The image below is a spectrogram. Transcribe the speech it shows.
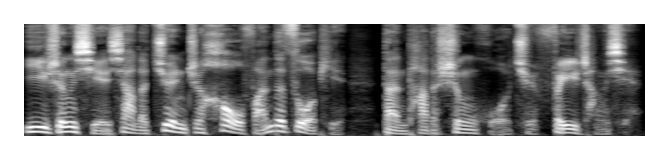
一生写下了卷帙浩繁的作品，但他的生活却非常险。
